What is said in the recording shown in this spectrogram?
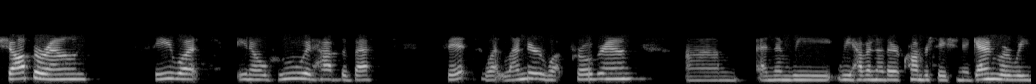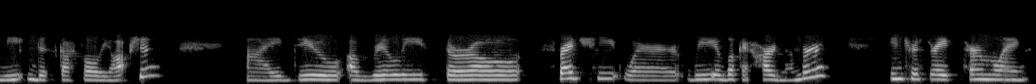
shop around, see what, you know, who would have the best fit, what lender, what program. Um, and then we, we have another conversation again where we meet and discuss all the options. I do a really thorough spreadsheet where we look at hard numbers interest rates, term lengths,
